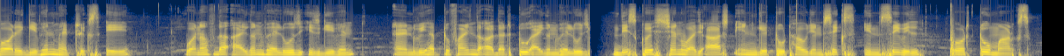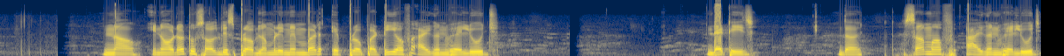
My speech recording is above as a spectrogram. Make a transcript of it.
For a given matrix A, one of the eigenvalues is given and we have to find the other two eigenvalues. This question was asked in GATE 2006 in Civil for 2 marks. Now, in order to solve this problem, remember a property of eigenvalues that is, the sum of eigenvalues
